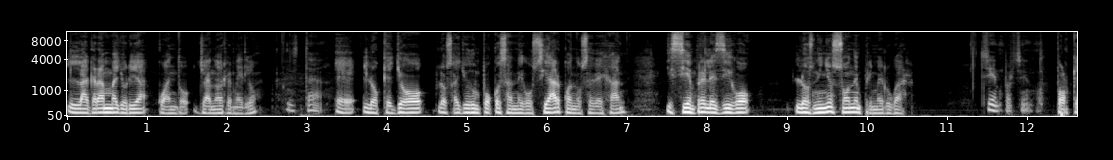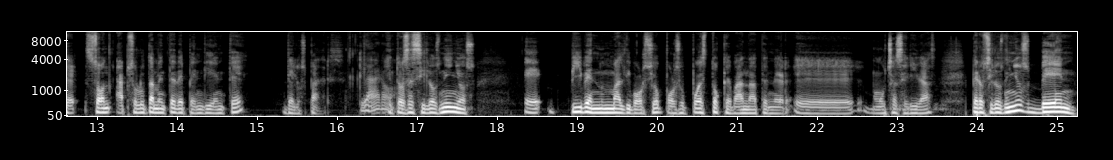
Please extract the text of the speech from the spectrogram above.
la gran mayoría cuando ya no hay remedio. Está. Eh, lo que yo los ayudo un poco es a negociar cuando se dejan y siempre les digo, los niños son en primer lugar. 100%. Porque son absolutamente dependientes de los padres. Claro. Entonces, si los niños eh, viven un mal divorcio, por supuesto que van a tener eh, muchas heridas, pero si los niños ven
